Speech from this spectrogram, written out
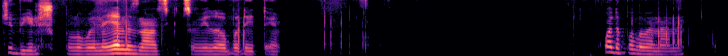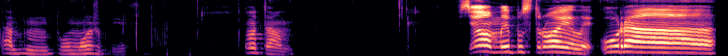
Чи більше половина. Я не знаю, скільки це відео буде йти. Походу половина. Або може більше. Ну там. Все, ми построїли. Ура!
